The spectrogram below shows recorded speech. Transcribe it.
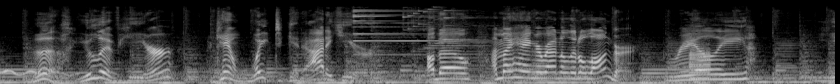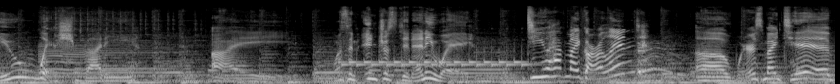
Ugh, you live here? I can't wait to get out of here. Although, I might hang around a little longer. Really? You wish, buddy. I… wasn't interested anyway. Do you have my garland? Uh, where's my tip?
